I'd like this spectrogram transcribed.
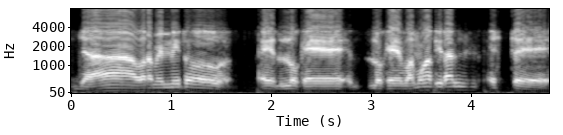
ya ahora mismo eh, lo que lo que vamos a tirar, este,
